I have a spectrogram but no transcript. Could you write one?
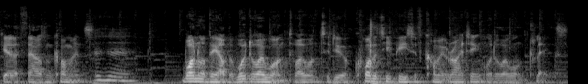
get a thousand comments. Mm-hmm. One or the other. What do I want? Do I want to do a quality piece of comic writing, or do I want clicks?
